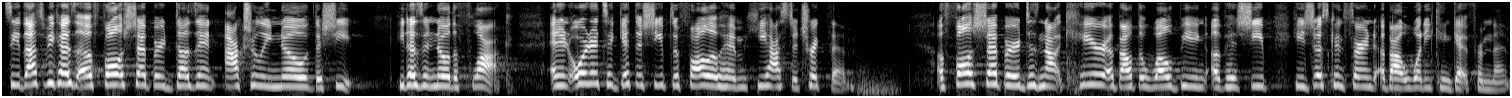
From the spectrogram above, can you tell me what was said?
See, that's because a false shepherd doesn't actually know the sheep. He doesn't know the flock. And in order to get the sheep to follow him, he has to trick them. A false shepherd does not care about the well being of his sheep, he's just concerned about what he can get from them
